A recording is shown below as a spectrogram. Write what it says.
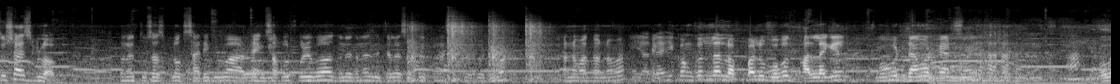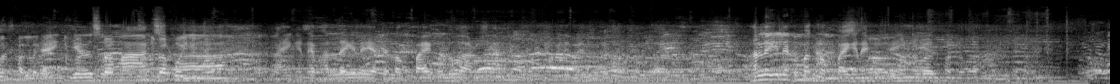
তুষাৰ ব্লগ। আপুনি তুষাৰ ব্লগ চাই থাকিব আৰু. ছাপোৰ্ট কৰিব। যোনে যোনে যেতিয়ালৈ ছাপোৰ্ট কৰে ছাপোৰ্ট কৰি দিব। ধন্যবাদ ধন্যবাদ। ইয়াতে আহি কংকন দা লগ পালো বহুত ভাল লাগিল। বহুত ডাঙৰ ফেন মই। বহুত ভাল লাগিল। থেংক ইউ ছ' মাছ কিবা কৈ দিব? আহি কেনে ভাল লাগিলে ইয়াতে লগ পাই গ'লো আৰু ভাল লাগিলে তোমাক লগ পাই কেনে। ধন্যবাদ।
